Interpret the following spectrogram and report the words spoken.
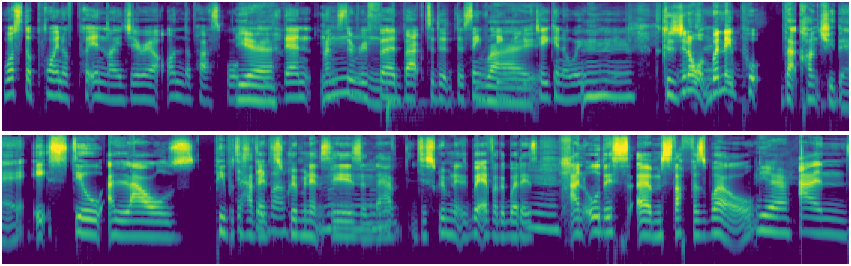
What's the point of putting Nigeria on the passport? Yeah. Then I'm still mm. referred back to the, the same thing that you've taken away from me. Mm. Because you know what? When they put that country there, it still allows people to The have their stigma. discriminances and they have discriminate whatever the word is and all this um stuff as well. Yeah. And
